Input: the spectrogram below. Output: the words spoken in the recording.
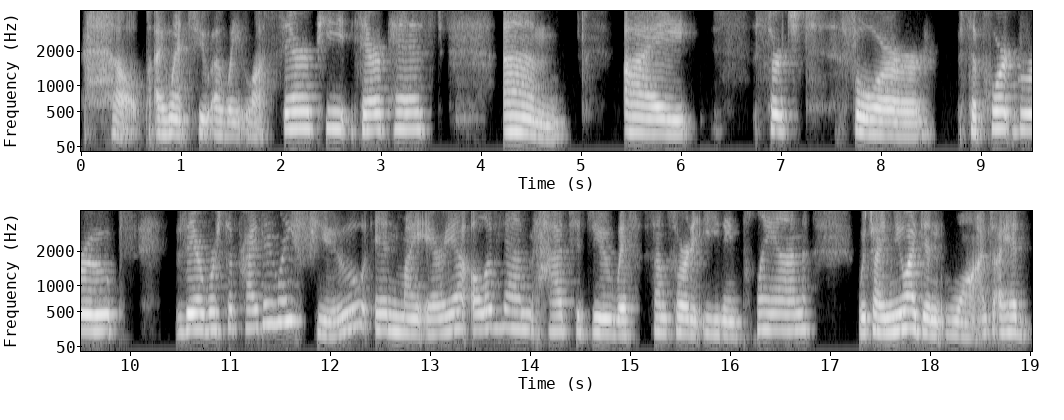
help i went to a weight loss therapy therapist um, i searched for support groups. There were surprisingly few in my area. All of them had to do with some sort of eating plan, which I knew I didn't want. I had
